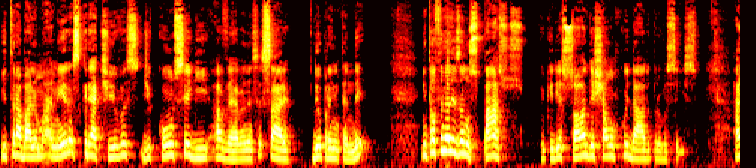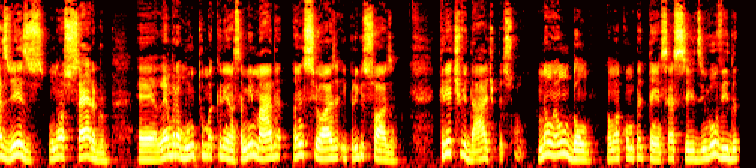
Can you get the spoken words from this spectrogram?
e trabalho maneiras criativas de conseguir a verba necessária. Deu para entender? Então, finalizando os passos, eu queria só deixar um cuidado para vocês. Às vezes, o nosso cérebro é, lembra muito uma criança mimada, ansiosa e preguiçosa. Criatividade, pessoal, não é um dom, é uma competência a ser desenvolvida.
